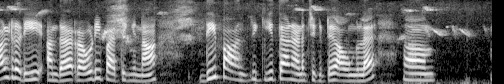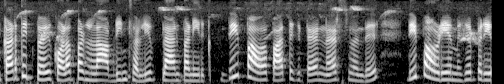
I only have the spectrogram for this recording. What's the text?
ஆல்ரெடி அந்த ரவுடி பார்த்திங்கன்னா தீபா வந்து கீதா நினச்சிக்கிட்டு அவங்கள கடத்திட்டு போய் கொலை பண்ணலாம் அப்படின்னு சொல்லி பிளான் பண்ணியிருக்கு தீபாவை பார்த்துக்கிட்ட நர்ஸ் வந்து தீபாவுடைய மிகப்பெரிய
